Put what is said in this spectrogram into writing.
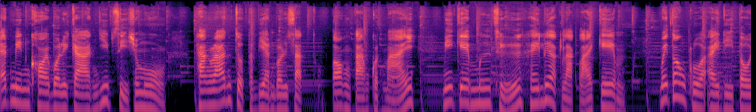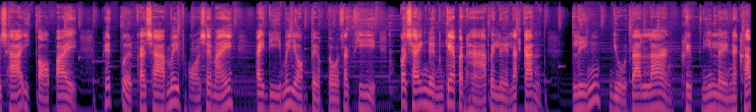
แอดมินคอยบริการ 24 ชั่วโมง ทางร้านจดทะเบียนบริษัทถูกต้องตามกฎหมาย มีเกมมือถือให้เลือกหลากหลายเกม ไม่ต้องกลัว ID โตช้าอีกต่อไป เพชรเปิดกระชาไม่พอใช่ไหม ID ไม่ยอมเติบโตสักที ก็ใช้เงินแก้ปัญหาไปเลยละกัน ลิงก์อยู่ด้านล่างคลิปนี้เลยนะครับ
